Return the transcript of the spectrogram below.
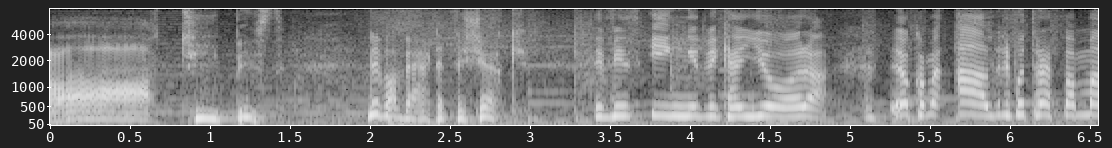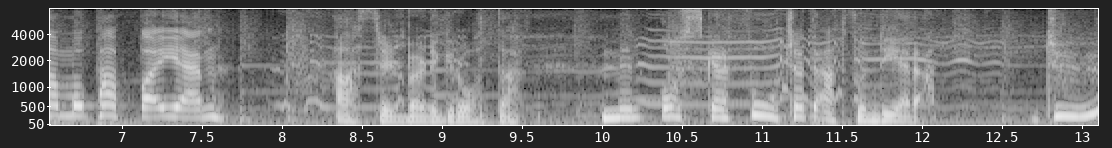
Ah, typiskt. Det var värt ett försök. Det finns inget vi kan göra. Jag kommer aldrig få träffa mamma och pappa igen. Astrid började gråta. Men Oskar fortsatte att fundera. Du?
